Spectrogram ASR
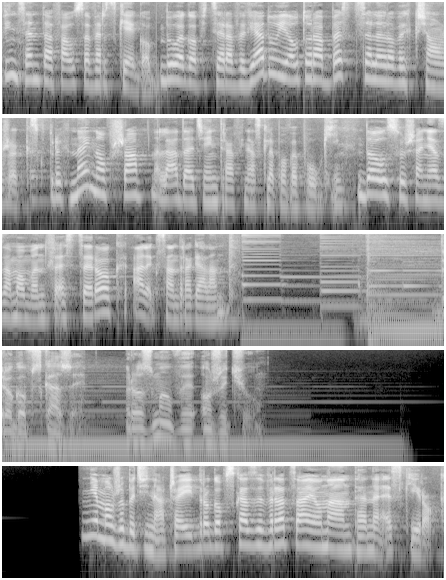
Vincenta Fausawerskiego, byłego oficera wywiadu i autora bestsellerowych książek, z których najnowsza lada dzień trafi na sklepowe półki. Do usłyszenia za moment w SC Rock, Aleksandra Galant. Drogowskazy. Rozmowy o życiu. Nie może być inaczej. Drogowskazy wracają na antenę Eski Rock.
